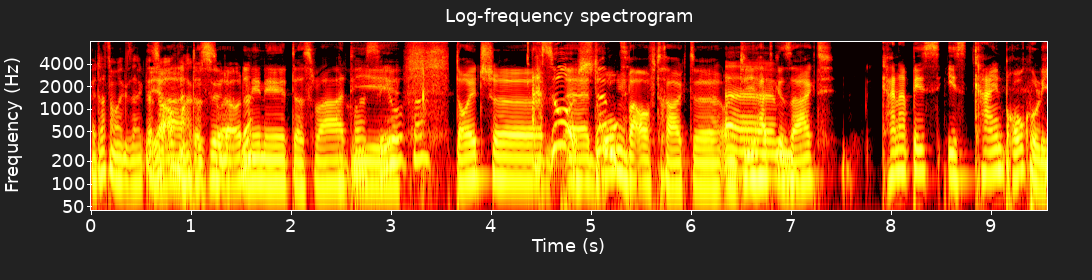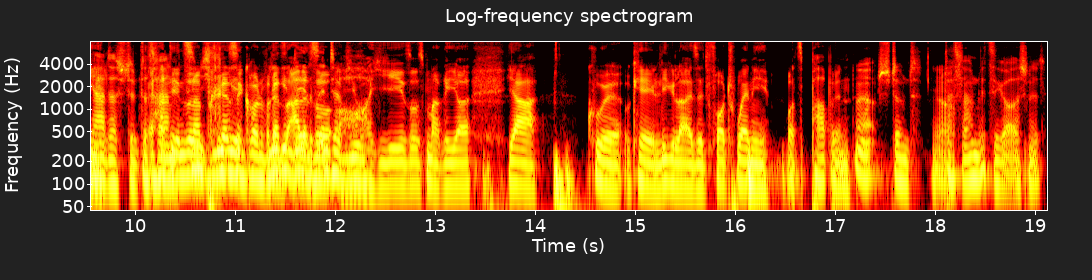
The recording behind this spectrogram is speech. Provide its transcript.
Wer hat das nochmal gesagt? Das war auch Markus das Söder, war, oder? Nee, nee, das war die deutsche so, äh. Drogenbeauftragte. Und die hat Ähm. gesagt, Cannabis ist kein Brokkoli. Ja, das stimmt. Das er hat in so einer Pressekonferenz alle so, Interview. oh Jesus Maria. Ja, cool, okay, legalize it, 420, what's poppin'? Ja, stimmt. Ja. Das war ein witziger Ausschnitt.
